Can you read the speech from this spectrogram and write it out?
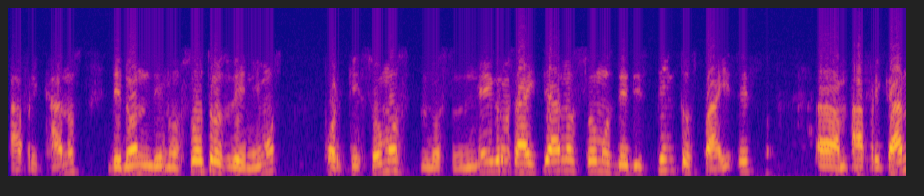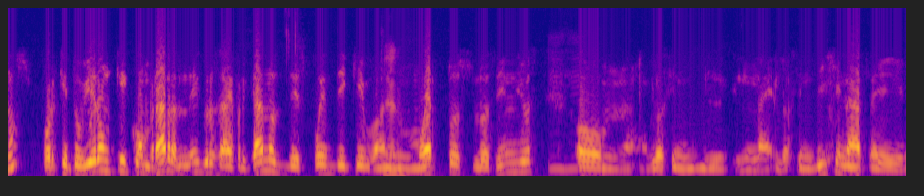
africanos de donde nosotros venimos porque somos los negros haitianos somos de distintos países um, africanos porque tuvieron que comprar negros africanos después de que han muertos los indios o mm, los, in- la- los indígenas eh,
